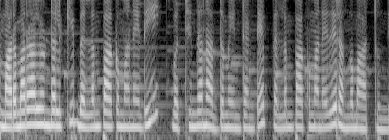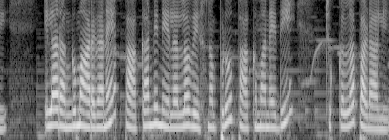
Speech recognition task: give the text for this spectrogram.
మరమరాలుండలకి బెల్లం పాకం అనేది వచ్చిందని అర్థం ఏంటంటే బెల్లం పాకం అనేది రంగు మారుతుంది. ఇలా రంగు మారగానే పాకాన్ని నీళ్ళల్లో వేసినప్పుడు పాకం అనేది చుక్కల్లా పడాలి.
